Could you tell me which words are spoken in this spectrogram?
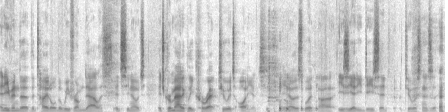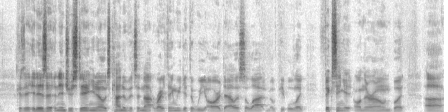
And even the the title, the "We from Dallas," it's you know it's it's grammatically correct to its audience. You know, that's what uh, Easy Eddie D said to us, and because it, it is an interesting, you know, it's kind of it's a not right thing. We get the "We are Dallas" a lot of people like fixing it on their own, but uh,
